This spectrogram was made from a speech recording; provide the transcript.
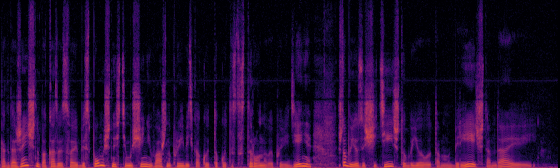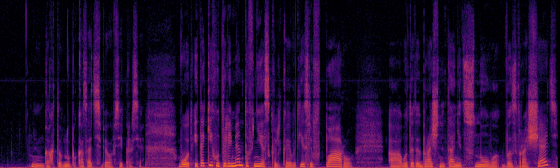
Когда женщина показывает свою беспомощность, и мужчине важно проявить какое-то такое тестостероновое поведение, чтобы ее защитить, чтобы ее там уберечь, там, да, и как-то ну, показать себя во всей красе. Вот. И таких вот элементов несколько. И вот если в пару а, вот этот брачный танец снова возвращать,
